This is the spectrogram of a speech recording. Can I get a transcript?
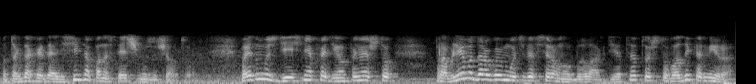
Вот тогда, когда я действительно по-настоящему изучал Тору. Поэтому здесь необходимо понять, что проблема, дорогой мой, у тебя все равно была где-то, то, что владыка мира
